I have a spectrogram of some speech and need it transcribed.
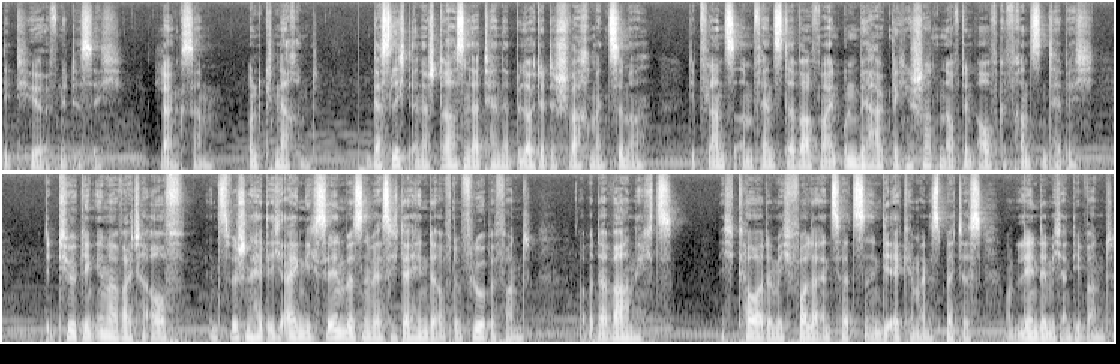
Die Tür öffnete sich, langsam und knarrend. Das Licht einer Straßenlaterne beleuchtete schwach mein Zimmer. Die Pflanzen am Fenster warfen einen unbehaglichen Schatten auf den aufgefransten Teppich. Die Tür ging immer weiter auf. Inzwischen hätte ich eigentlich sehen müssen, wer sich dahinter auf dem Flur befand. Aber da war nichts. Ich kauerte mich voller Entsetzen in die Ecke meines Bettes und lehnte mich an die Wand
